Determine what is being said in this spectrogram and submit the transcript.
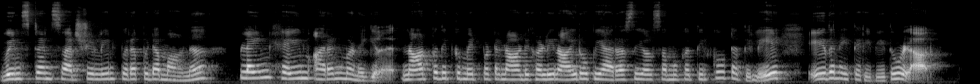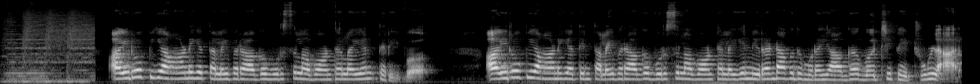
வின்ஸ்டன் சர்ச்சிலின் பிறப்பிடமான பிளைன்ஹெய்ம் அரண்மனையில் நாற்பதிற்கும் மேற்பட்ட நாடுகளின் ஐரோப்பிய அரசியல் சமூகத்தின் கூட்டத்திலே இதனை தெரிவித்துள்ளார். ஐரோப்பிய ஆணைய தலைவராக உர்சுலா வாண்டலயன் தெரிவு. ஐரோப்பிய ஆணையத்தின் தலைவராக உர்சுலா வாண்டலையன் இரண்டாவது முறையாக வெற்றி பெற்றுள்ளார்.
